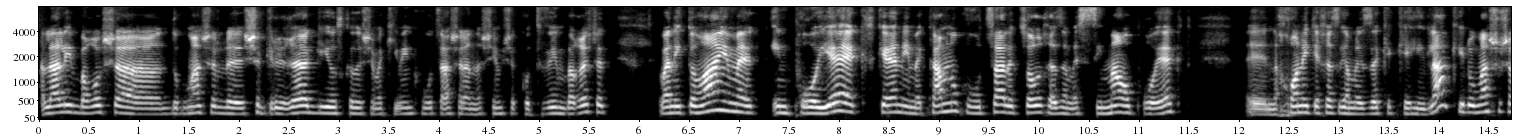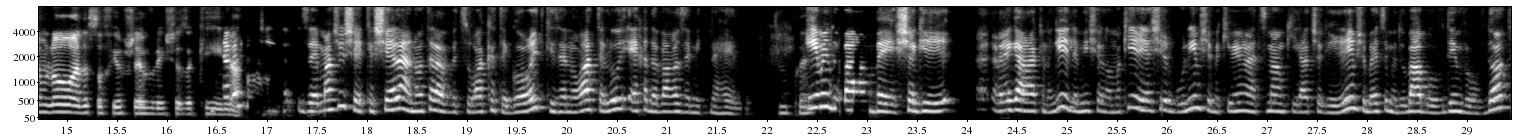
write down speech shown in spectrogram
עלה לי בראש הדוגמה של אה, שגרירי הגיוס כזה שמקימים קבוצה של אנשים שכותבים ברשת ואני תוהה אם, אה, אם פרויקט, כן, אם הקמנו קבוצה לצורך איזה משימה או פרויקט, נכון להתייחס גם לזה כקהילה? כאילו משהו שם לא עד הסוף יושב לי שזה קהילה. זה משהו שקשה לענות עליו בצורה קטגורית, כי זה נורא תלוי איך הדבר הזה מתנהל. Okay. אוקיי. אם מדובר בשגריר, רגע רק נגיד למי שלא מכיר יש ארגונים שמקימים לעצמם קהילת שגרירים שבעצם מדובר בעובדים ועובדות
